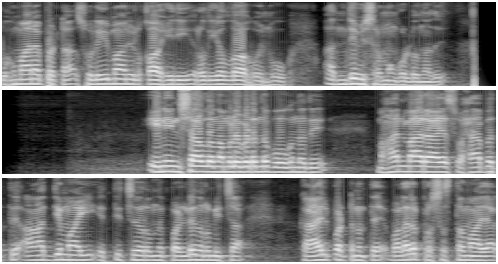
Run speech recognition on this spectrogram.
ബഹുമാനപ്പെട്ട സുലൈമാനുൽ ഖാഹിരി റതിയല്ലാഹു അൻഹു അന്ത്യവിശ്രമം കൊള്ളുന്നത്. ഇനി ഇൻഷാല്ല നമ്മൾ ഇവിടെ നിന്ന് പോകുന്നത്? മഹാന്മാരായ സ്വഹാബത്ത് ആദ്യമായി എത്തിച്ചേർന്ന് പള്ളി നിർമ്മിച്ച കായൽപട്ടണത്തെ വളരെ പ്രശസ്തമായ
